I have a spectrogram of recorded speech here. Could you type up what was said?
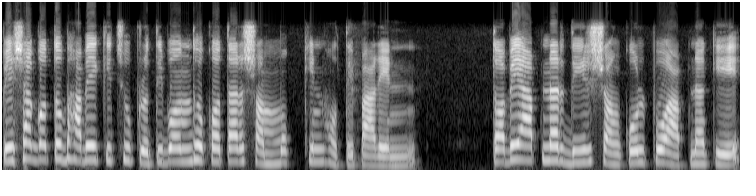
পেশাগতভাবে কিছু প্রতিবন্ধকতার সম্মুখীন হতে পারেন। তবে আপনার দৃঢ় সংকল্প আপনাকে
